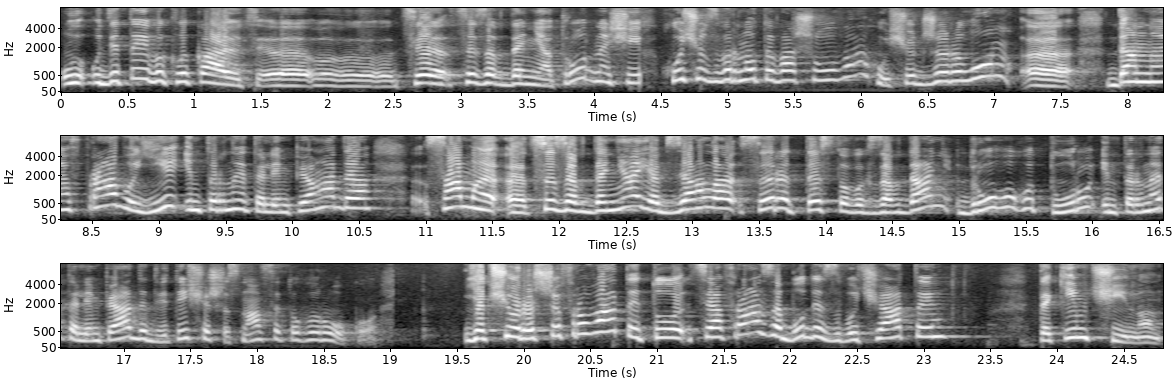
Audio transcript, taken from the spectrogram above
У, дітей викликають це, це завдання труднощі. Хочу звернути вашу увагу, що джерелом е, даної вправи є інтернет-олімпіада. Саме е, це завдання я взяла серед тестових завдань другого туру інтернет-олімпіади 2016 року. Якщо розшифрувати, то ця фраза буде звучати таким чином.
